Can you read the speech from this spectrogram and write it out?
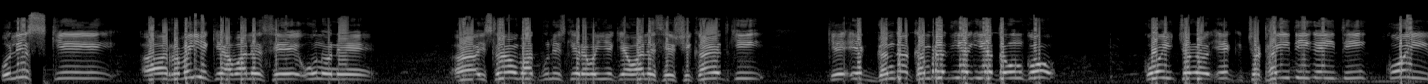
پولیس کی رویے کے حوالے سے انہوں نے اسلام آباد پولیس کے رویے کے حوالے سے شکایت کی کہ ایک گندا کمرہ دیا گیا تھا ان کو۔ کوئی ایک چٹھائی دی گئی تھی، کوئی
